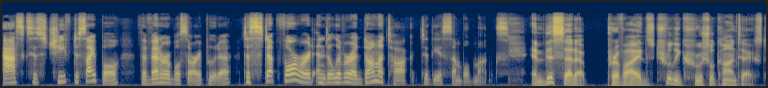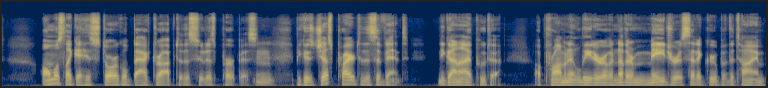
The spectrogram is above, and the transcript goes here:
asks his chief disciple, the Venerable Sariputta, to step forward and deliver a Dhamma talk to the assembled monks. And this setup provides truly crucial context, almost like a historical backdrop to the Sutta's purpose. Hmm. Because just prior to this event, Nigantha Nataputta, a prominent leader of another major ascetic group of the time,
